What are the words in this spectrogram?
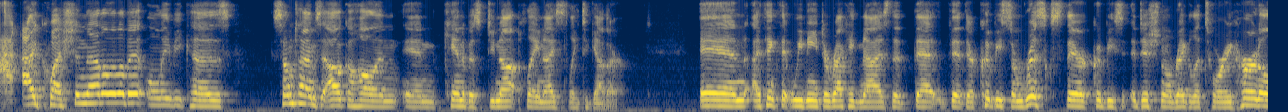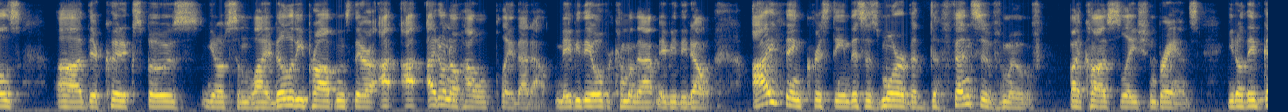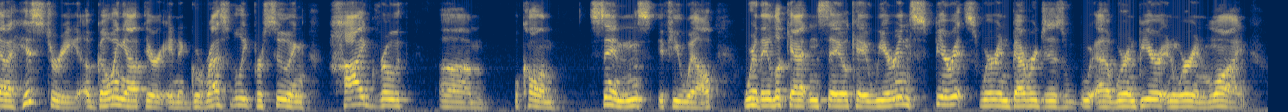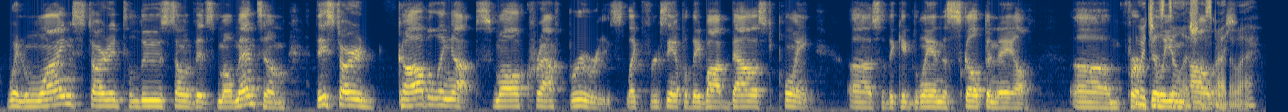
I, question that a little bit only because sometimes alcohol and, and cannabis do not play nicely together. And I think that we need to recognize that, that, that there could be some risks, there could be additional regulatory hurdles, uh, there could expose you know some liability problems there. I, I, I don't know how we'll play that out. Maybe they overcome that, maybe they don't. I think, Christine, this is more of a defensive move by Constellation Brands. You know, they've got a history of going out there and aggressively pursuing high growth, um, we'll call them sins, if you will, where they look at and say, okay, we're in spirits, we're in beverages, uh, we're in beer, and we're in wine. When wine started to lose some of its momentum, they started gobbling up small craft breweries. Like, for example, they bought Ballast Point uh, so they could land the Sculpin Ale um, for Which a billion is delicious, dollars. by the way.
